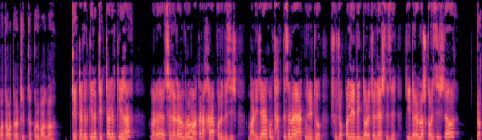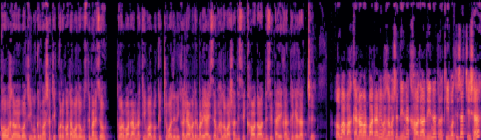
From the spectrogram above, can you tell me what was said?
কথাবার্তা ঠিকঠাক করে বলবা। ঠিকঠাকের কি রে ঠিকঠাকের কি হ্যাঁ? মানে ছেলেটার পুরো মাথাটা খারাপ করে দিছিস। বাড়ি যায় এখন থাকতেছে না এক মিনিটও সুযোগ পালি এদিক ধরে চলে আসতেছে। কি বেরোনাস করেছিস রে ওর? দেখো ভালোভাবে বলছি মুখের ভাষা ঠিক করে কথা বলো বুঝতে পারিছো তোমার বরে আমরা কি বলব কিচ্ছু বলিনি খালি আমাদের বাড়ি আইসে ভালোবাসা দিছি খাওয়া দাওয়া দিছি তাই এখান থেকে যাচ্ছে। ও বাবা কেন আমার বরে আমি ভালোবাসা দিই না খাওয়া দাওয়া দিই না তোরা কি বলতে চাচ্ছিস হ্যাঁ?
